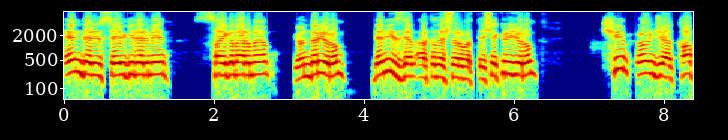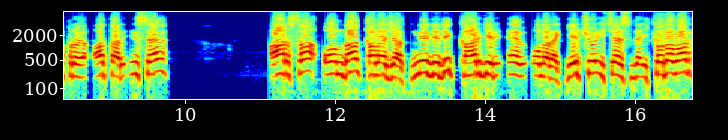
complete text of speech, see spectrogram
en derin sevgilerimi, saygılarımı gönderiyorum. Beni izleyen arkadaşlarıma teşekkür ediyorum. Kim önce kaproya atar ise arsa onda kalacak. Ne dedik? Kargir ev olarak geçiyor. İçerisinde iki oda var.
